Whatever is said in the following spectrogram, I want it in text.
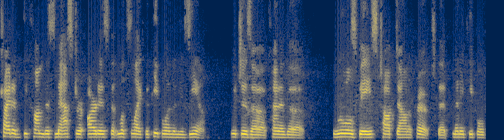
try to become this master artist that looks like the people in the museum, which is a kind of the rules based top down approach that many people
